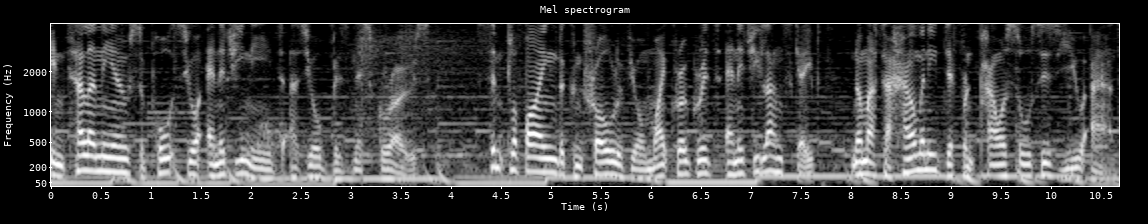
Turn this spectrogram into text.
InteliNeo supports your energy needs as your business grows, simplifying the control of your microgrid's energy landscape no matter how many different power sources you add.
